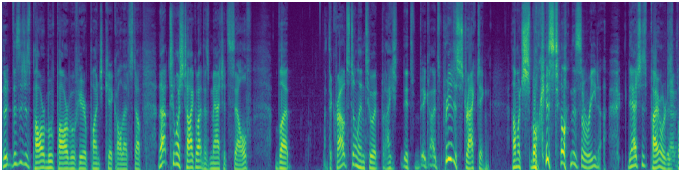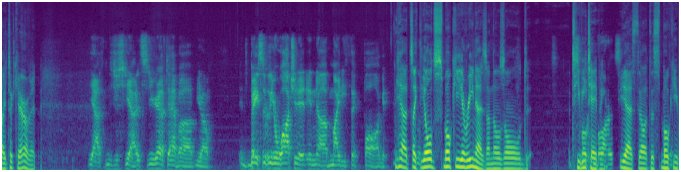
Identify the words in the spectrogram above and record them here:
This is just power move, power move here, punch, kick, all that stuff. Not too much to talk about in this match itself, but the crowd's still into it. But I, it's it's pretty distracting how much smoke is still in this arena. Nash's pyro just Yeah. like took care of it. yeah just yeah it's you're gonna have to have a you know It's basically you're watching it in a mighty thick fog. Yeah, it's like the old smoky arenas on those old TV Smoky taping. bars. Yes, the the smoky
